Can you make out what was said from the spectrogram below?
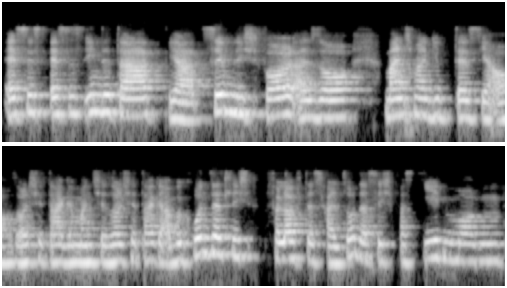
Es ist, es ist in der Tat ja ziemlich voll. Also manchmal gibt es ja auch solche Tage, manche solche Tage. Aber grundsätzlich verläuft es halt so, dass ich fast jeden Morgen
